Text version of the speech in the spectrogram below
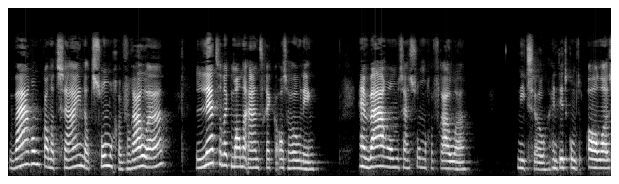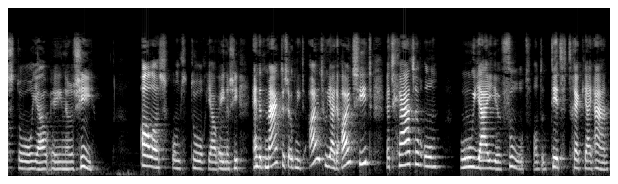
Waarom kan het zijn dat sommige vrouwen letterlijk mannen aantrekken als honing? En waarom zijn sommige vrouwen niet zo? En dit komt alles door jouw energie. Alles komt door jouw energie. En het maakt dus ook niet uit hoe jij eruit ziet. Het gaat erom hoe jij je voelt. Want dit trek jij aan.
